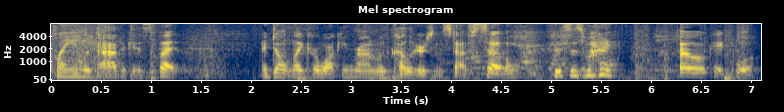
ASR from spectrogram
playing with the abacus, but I don't like her walking around with colors and stuff. So this is what I, oh, okay, cool.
